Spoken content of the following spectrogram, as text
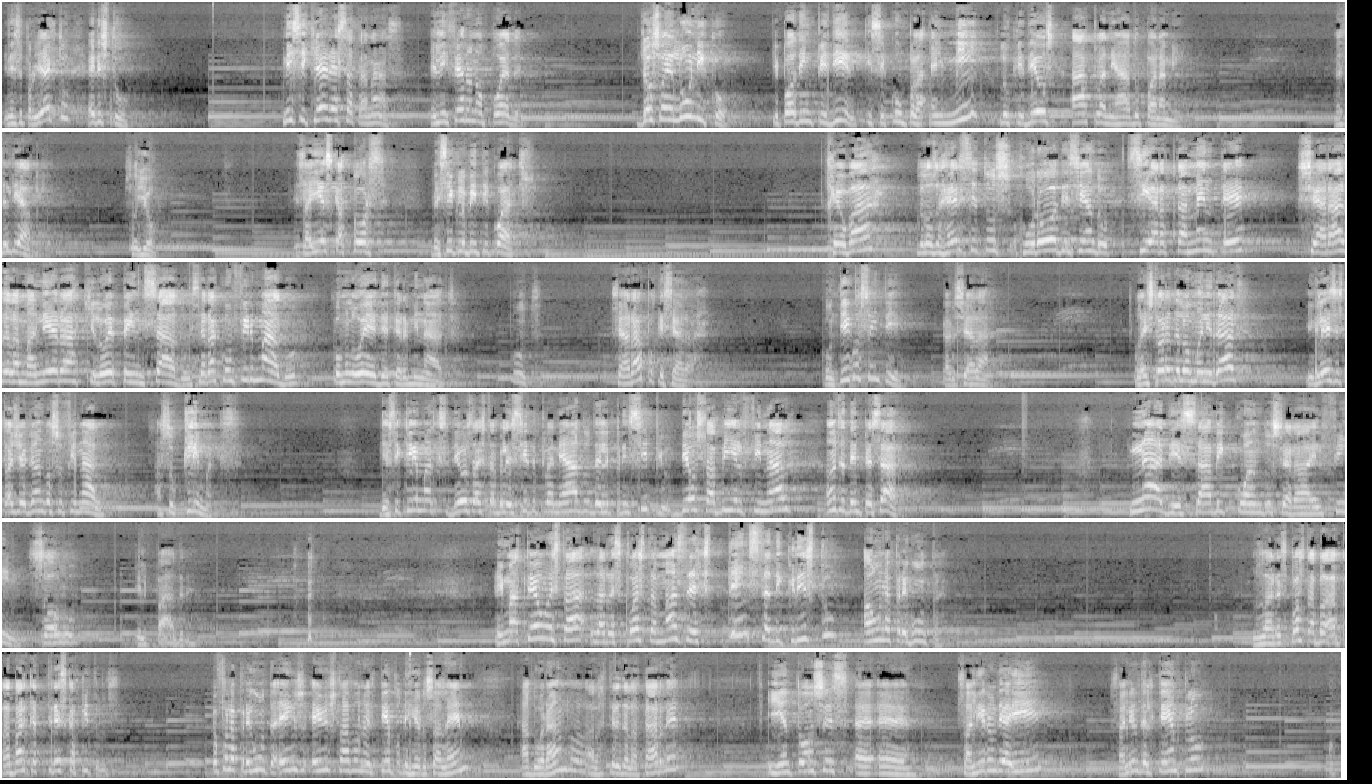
en ese proyecto eres tú. Ni siquiera es Satanás. El infierno no puede. Yo soy el único que puede impedir que se cumpla en mí lo que Dios ha planeado para mí. No es el diablo, soy yo. Isaías 14, versículo 24. Jehová de los ejércitos juró diciendo, ciertamente se hará de la manera que lo he pensado y será confirmado como lo he determinado. Punto. Se hará porque se hará. Contigo o sin ti, pero se hará. La historia de la humanidad, iglesia, está llegando a su final, a su clímax. E esse clímax Deus ha estabelecido e planeado desde o princípio. Deus sabia o final antes de empezar. Nadie sabe quando será o fim, solo o Padre. Em Mateus está a resposta mais extensa de Cristo a uma pergunta. A resposta abarca três capítulos. Eu falei a pergunta: eles, eles estavam no templo de Jerusalém adorando a las 3 de la tarde y entonces eh, eh, salieron de ahí, salieron del templo,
